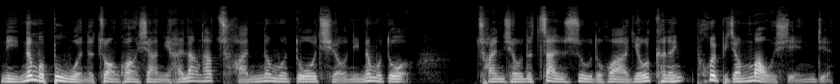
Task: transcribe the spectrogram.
你那么不稳的状况下，你还让他传那么多球，你那么多传球的战术的话，有可能会比较冒险一点。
